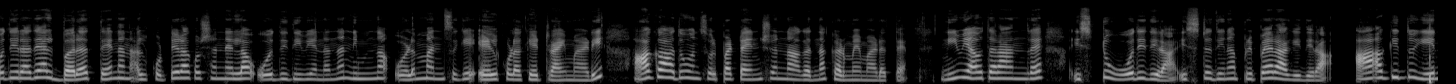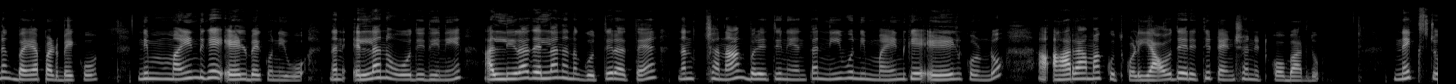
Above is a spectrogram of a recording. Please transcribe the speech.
ಓದಿರೋದೇ ಅಲ್ಲಿ ಬರುತ್ತೆ, ನಾನು ಅಲ್ಲಿ ಕೊಟ್ಟಿರೋ ಕ್ವಶನ್ ಎಲ್ಲ ಓದಿದ್ದೀವಿ ಅನ್ನೋದನ್ನ ನಿಮ್ಮನ್ನ ಒಳ ಮನಸ್ಸಿಗೆ ಹೇಳ್ಕೊಳಕ್ಕೆ ಟ್ರೈ ಮಾಡಿ, ಆಗ ಅದು ಒಂದು ಸ್ವಲ್ಪ ಟೆನ್ಷನ್ ಆಗೋದನ್ನ ಕಡಿಮೆ ಮಾಡುತ್ತೆ. ನೀವು ಯಾವ ಥರ ಅಂದರೆ, ಇಷ್ಟು ಓದಿದ್ದೀರಾ, ಇಷ್ಟು ದಿನ ಪ್ರಿಪೇರ್ ಆಗಿದ್ದೀರಾ ಆಗಿದ್ದು ಏನಕ್ಕೆ ಭಯ ಪಡಬೇಕು? ನಿಮ್ಮ ಮೈಂಡ್ಗೆ ಹೇಳ್ಬೇಕು ನೀವು. ನಾನು ಎಲ್ಲನೂ ಓದಿದ್ದೀನಿ. ಅಲ್ಲಿರೋದೆಲ್ಲ ನನಗೆ ಗೊತ್ತಿರತ್ತೆ. ನಾನು ಚೆನ್ನಾಗಿ ಬರಿತೀನಿ ಅಂತ ನೀವು ನಿಮ್ಮ ಮೈಂಡ್ಗೆ ಹೇಳ್ಕೊಂಡು ಆರಾಮಾಗಿ ಕೂತ್ಕೊಳ್ಳಿ. ಯಾವುದೇ ರೀತಿ ಟೆನ್ಷನ್ ಇಟ್ಕೋಬಾರ್ದು. ನೆಕ್ಸ್ಟು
